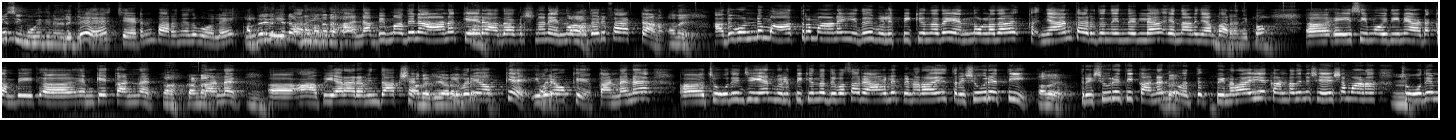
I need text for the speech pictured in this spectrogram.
എ സി മൊയ്തീനെതിരെ ഇത് ചേട്ടൻ പറഞ്ഞതുപോലെ ഈ അദ്ദേഹത്തിന്റെ പറയുന്ന അനഭിമതനാണ് കെ രാധാകൃഷ്ണൻ എന്നുള്ളത് ഒരു ഫാക്ട് ആണ്. അതുകൊണ്ട് മാത്രമാണ് ഇത് വിളിപ്പിക്കുന്നത് എന്നുള്ളത് ഞാൻ കരുതുന്നില്ല എന്നാണ് ഞാൻ പറഞ്ഞത്. ഇപ്പൊ എ സി മൊയ്തീനെ അടക്കം M K Kannan Kannan. P R Aravindakshan. ഇവരെയൊക്കെ ഇവരെയൊക്കെ കണ്ണന് ചോദ്യം ചെയ്യാൻ വിളിപ്പിക്കുന്ന ദിവസം രാവിലെ പിണറായി തൃശ്ശൂരെത്തി. തൃശ്ശൂരെത്തി കണ്ണൻ പിണറായിയെ കണ്ടതിന് ശേഷമാണ് ചോദ്യം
